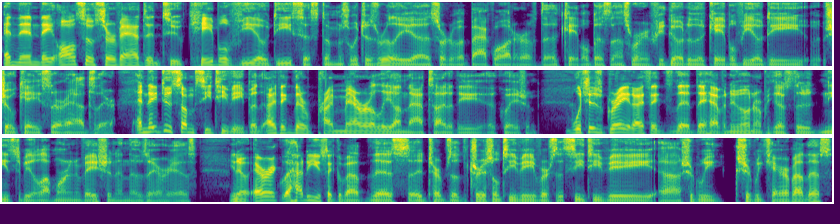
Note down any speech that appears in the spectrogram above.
And then they also serve ads into cable VOD systems, which is really a, sort of a backwater of the cable business, where if you go to the cable VOD showcase, there are ads there. And they do some CTV, but I think they're primarily on that side of the equation, which is great. I think that they have a new owner because there needs to be a lot more innovation in those areas. You know, Eric, how do you think about this in terms of traditional TV versus CTV? Uh, should we should we care about this?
